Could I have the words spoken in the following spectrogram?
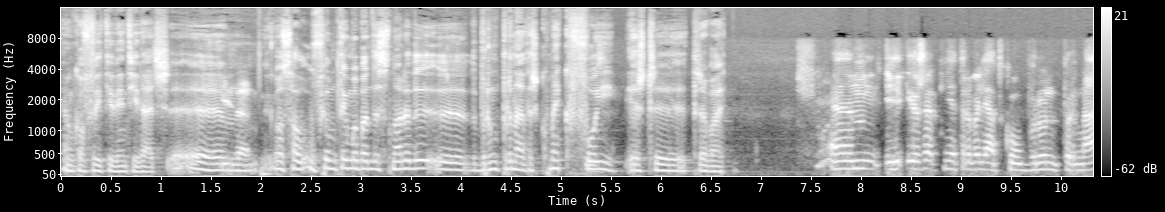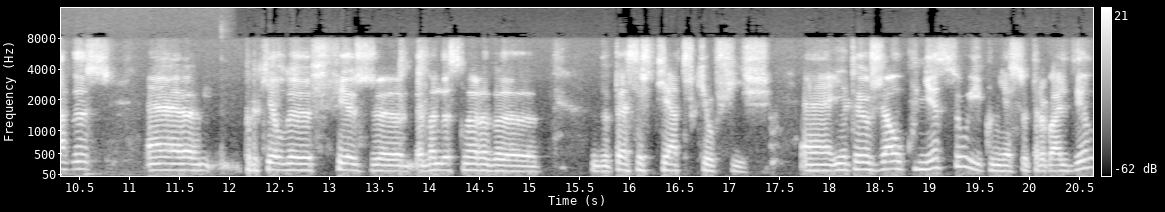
É um conflito de identidades. Uh, Gonçalo, o filme tem uma banda sonora de, eh, de, Bruno Pernadas. Como é que foi este trabalho? Um, eu já tinha trabalhado com o Bruno Pernadas uh, porque ele fez uh, a banda sonora de, de peças de teatro que eu fiz. Uh, então eu já o conheço e conheço o trabalho dele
